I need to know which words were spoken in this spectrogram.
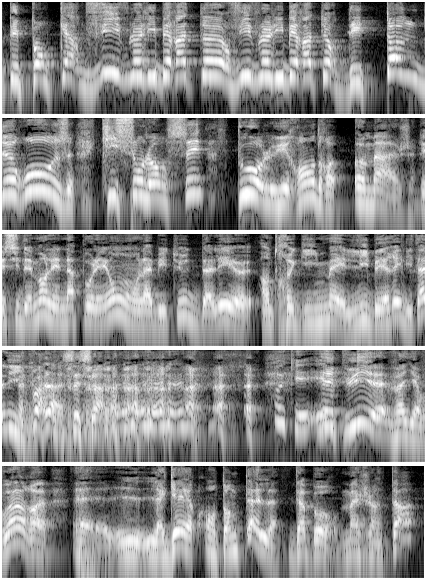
des pancartes Vive le libérateur, vive le libérateur, tonnes de roses qui sont lancées pour lui rendre hommage. Décidément, les Napoléons ont l'habitude d'aller, euh, entre guillemets, libérer l'Italie. voilà, c'est ça. et... puis, il va y avoir euh, la guerre en tant que telle. D'abord, Magenta,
